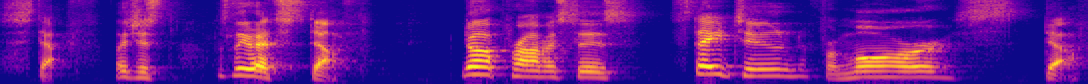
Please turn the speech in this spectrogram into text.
Stuff. Let's just, let's leave that stuff. No promises. Stay tuned for more stuff.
